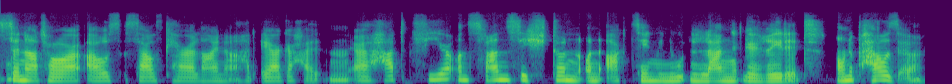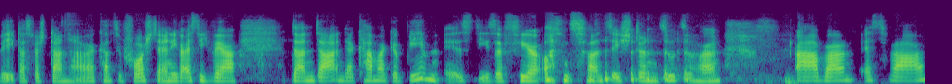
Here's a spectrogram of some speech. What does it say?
Senator aus South Carolina hat er gehalten. Er hat 24 Stunden und 18 Minuten lang geredet. Ohne Pause, wie ich das verstanden habe. Kannst du dir vorstellen? Ich weiß nicht, wer dann da in der Kammer geblieben ist, diese 24 Stunden zuzuhören. Aber es war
